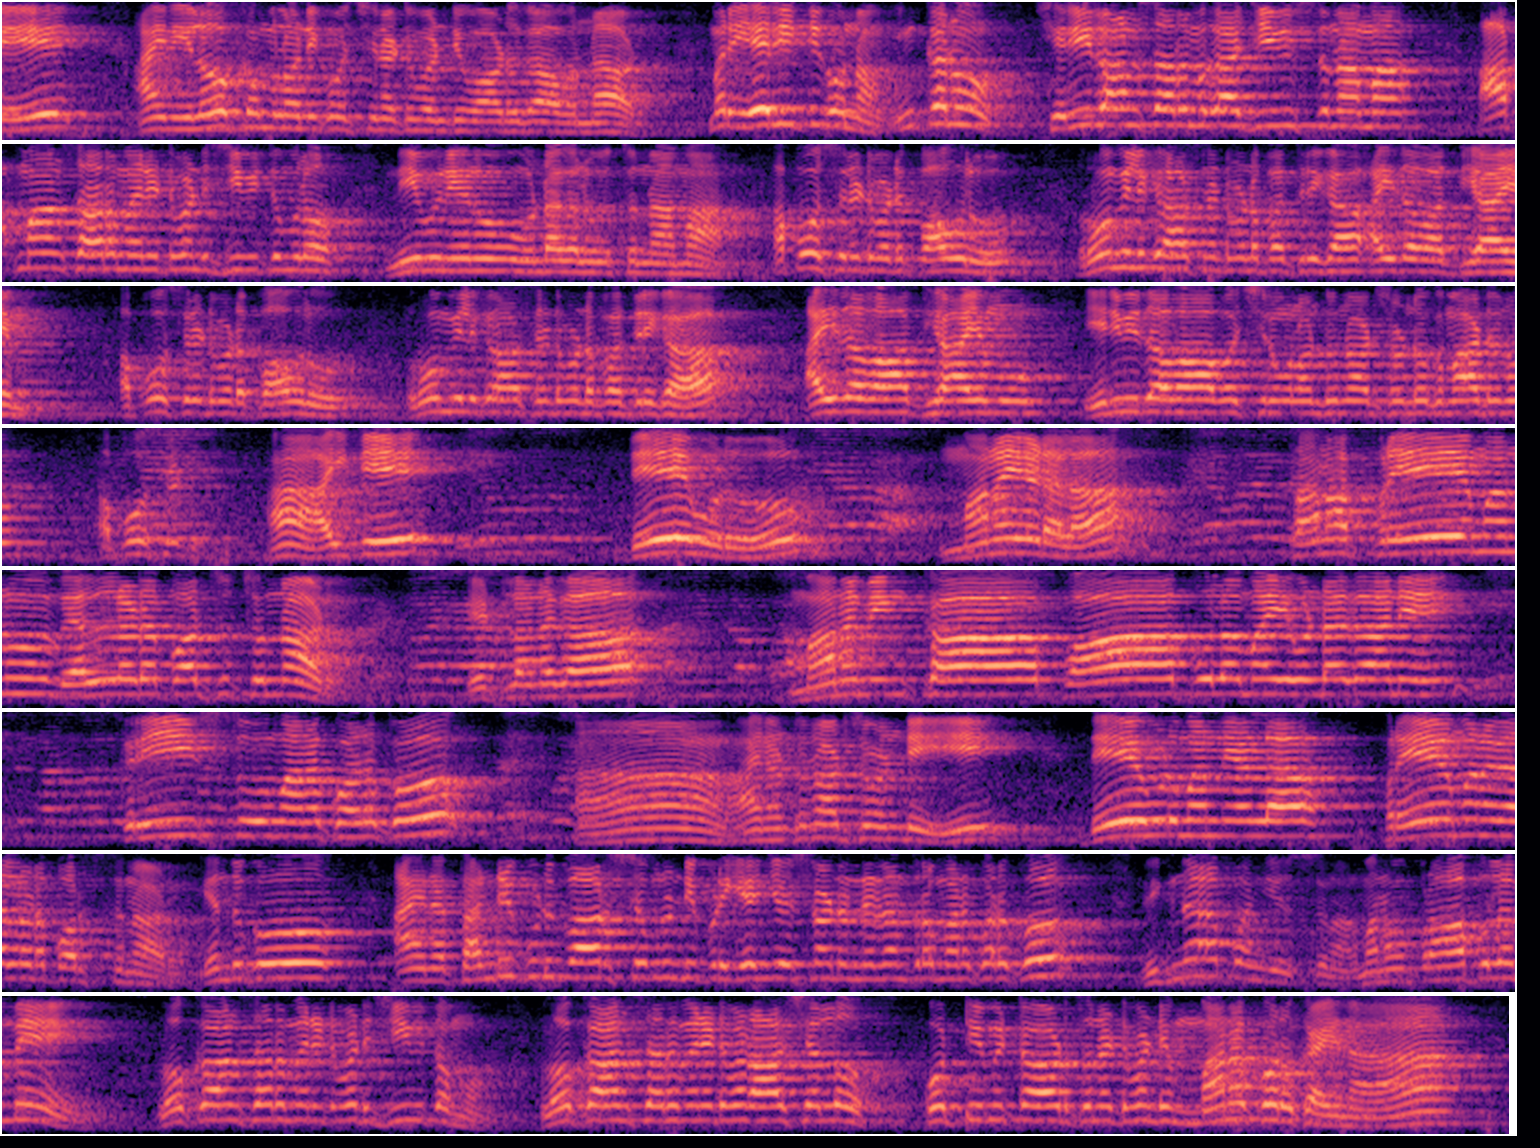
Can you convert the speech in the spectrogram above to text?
ఆయన ఈ లోకంలోనికి వచ్చినటువంటి వాడుగా ఉన్నాడు. మరి ఏ రీతిగా ఉన్నాం? ఇంకను శరీరానుసారముగా జీవిస్తున్నామా? ఆత్మానుసారమైనటువంటి జీవితంలో నీవు నేను ఉండగలుగుతున్నామా? అపోసినటువంటి పావులు రోమిలికి రాసినటువంటి పత్రిక ఐదవ అధ్యాయం. అపోసినటువంటి పావులు రోమిలికి రాసినటువంటి పత్రిక ఐదవ అధ్యాయము ఎనిమిదవ వచనములు అంటున్నాడు చూడండి ఒక మాటను. అపోసినట్టు అయితే దేవుడు మన ఎడల తన ప్రేమను వెల్లడపరచుచున్నాడు. ఎట్లనగా మనమింకా పాపులమై ఉండగానే క్రీస్తు మన కొరకు ఆయన అంటున్నాడు చూడండి దేవుడు మన ఎలా ప్రేమను వెల్లడపరుస్తున్నాడు. ఎందుకు? ఆయన తండ్రి కుడి పార్శ్వం నుండి ఇప్పుడు ఏం చేస్తున్నాడు? నిరంతరం మన కొరకు విజ్ఞాపన చేస్తున్నాడు. మనం ప్రాపులమే లోకానుసారమైనటువంటి జీవితము లోకానుసారమైనటువంటి ఆశల్లో కొట్టిమిట్టాడుతున్నటువంటి మన కొరకైనా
